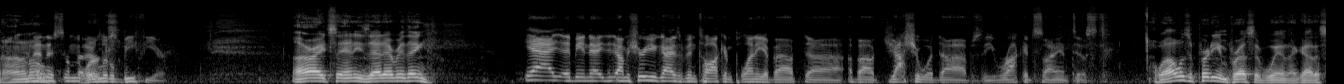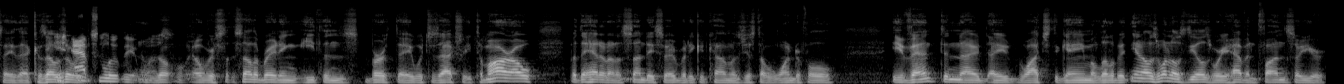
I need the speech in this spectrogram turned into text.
I don't know. then there's some that are a little beefier. All right, Sandy, is that everything? Yeah, I I mean, I- I'm sure you guys have been talking plenty about uh, about Joshua Dobbs, the rocket scientist. Well, it was a pretty impressive win. I got to say that because I was Yeah, over, absolutely it I was. over celebrating Ethan's birthday, which is actually tomorrow, but they had it on a Sunday so everybody could come. It was just a wonderful event, and I, I watched the game a little bit. You know, it was one of those deals where you're having fun, so you're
